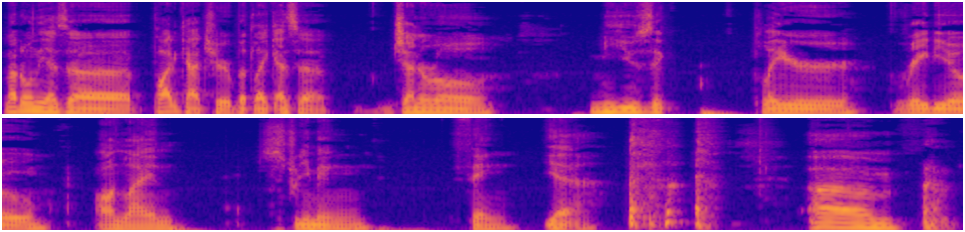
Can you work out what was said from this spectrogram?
not only as a podcatcher, but like as a general music player, radio, online streaming thing. Yeah. um,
